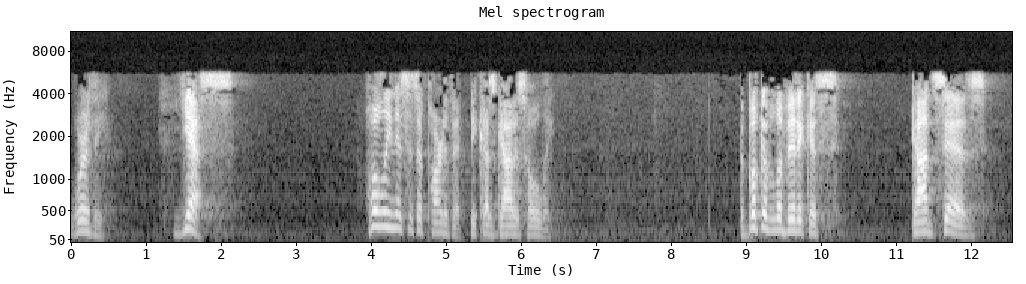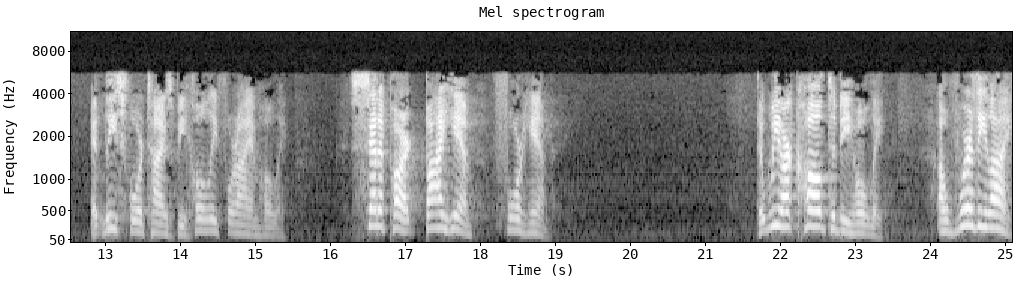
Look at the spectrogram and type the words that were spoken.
worthy, yes, holiness is a part of it because God is holy. The book of Leviticus God says at least four times, Be holy, for I am holy. Set apart by Him for Him. That we are called to be holy, a worthy life.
